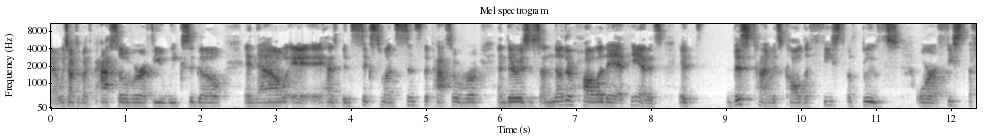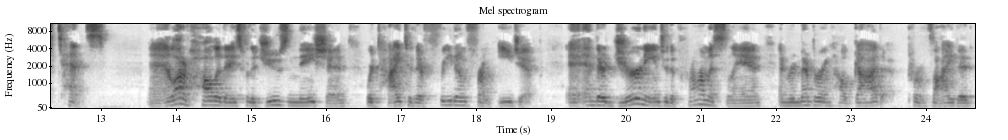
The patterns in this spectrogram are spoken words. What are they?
Uh, we talked about the Passover a few weeks ago, and now it, it, has been six months since the Passover, and there is this another holiday at hand. It's it this time it's called the Feast of Booths or Feast of Tents. And a lot of holidays for the Jews nation were tied to their freedom from Egypt and, and their journey into the Promised Land, and remembering how God provided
